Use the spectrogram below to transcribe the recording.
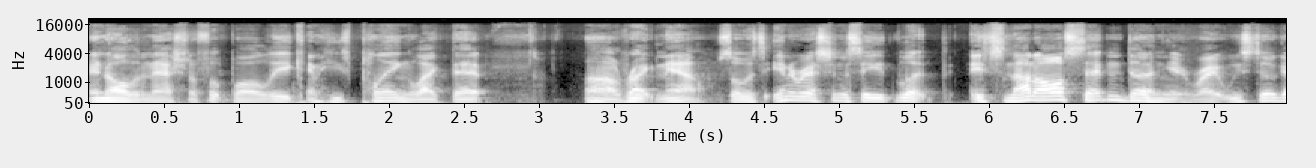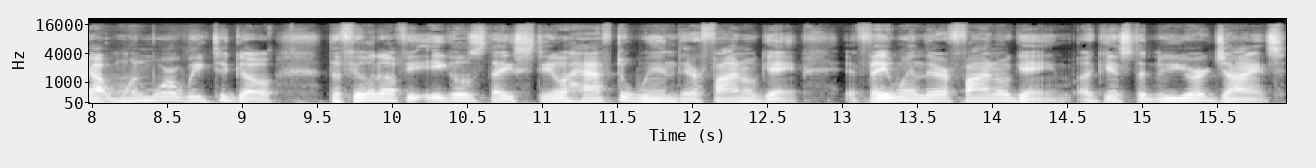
in all of the National Football League, and he's playing like that uh, right now. So it's interesting to see. Look, it's not all said and done yet, right? We still got one more week to go. The Philadelphia Eagles, they still have to win their final game. If they win their final game against the New York Giants,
